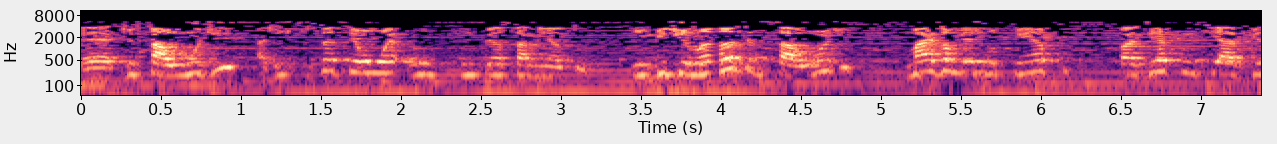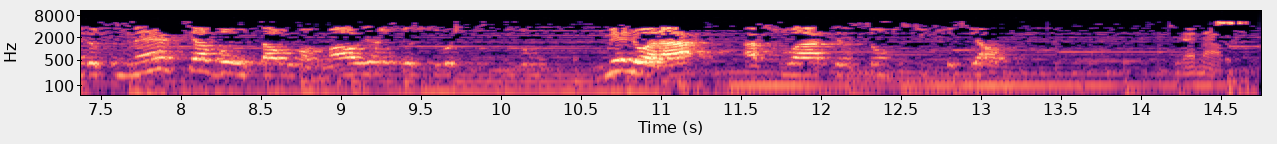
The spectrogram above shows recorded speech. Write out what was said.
é, de saúde, a gente precisa ter um, um, um, pensamento em vigilância de saúde, mas ao mesmo tempo fazer com que a vida comece a voltar ao normal e as pessoas precisam melhorar a sua atenção psicossocial. Renato.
